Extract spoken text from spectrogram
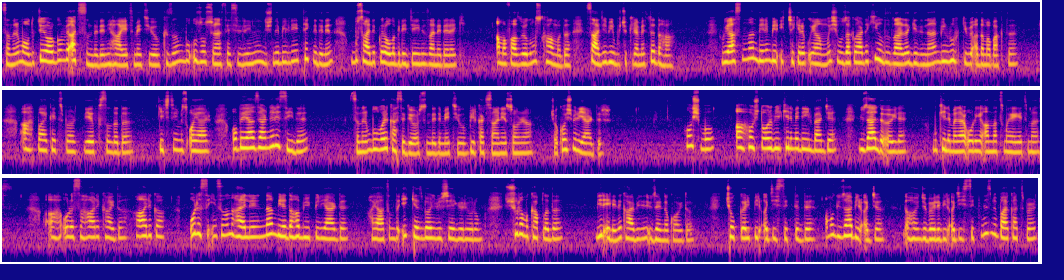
Sanırım oldukça yorgun ve açsın dedi nihayet Matthew. Kızın bu uzun süren sessizliğini düşünebildiği tek nedenin bu saydıkları olabileceğini zannederek. Ama fazla yolumuz kalmadı. Sadece bir buçuk kilometre daha. Rüyasından derin bir iç çekerek uyanmış ve uzaklardaki yıldızlarda gezinen bir ruh gibi adama baktı. Ah Bay Cuthbert diye fısıldadı. Geçtiğimiz o yer, o beyaz yer neresiydi? Sanırım bulvarı kastediyorsun dedi Matthew birkaç saniye sonra. Çok hoş bir yerdir. Hoş mu? Ah hoş doğru bir kelime değil bence. Güzel de öyle. Bu kelimeler orayı anlatmaya yetmez. Ah orası harikaydı. Harika. Orası insanın hayallerinden bile daha büyük bir yerdi. Hayatımda ilk kez böyle bir şey görüyorum. Şuramı kapladı. Bir elini kalbinin üzerine koydu. Çok garip bir acı hissettirdi ama güzel bir acı. Daha önce böyle bir acı hissettiniz mi Bay Cuthbert?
